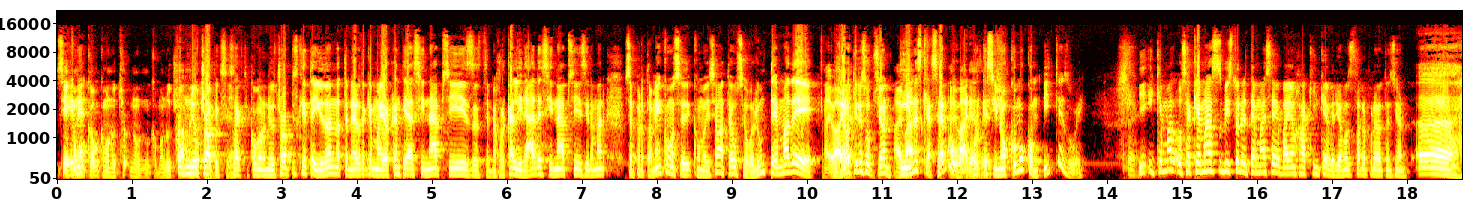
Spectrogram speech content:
Sí, como, como, como, como Como nootropics. exacto. Como los nootropics que te ayudan a tener de que mayor cantidad de sinapsis, este, mejor calidad de sinapsis y la madre. O sea, pero también, como, se, como dice Mateo, se vuelve un tema de. pues, ya no tienes opción. Hay tienes que hacerlo, güey, Porque si no, ¿cómo compites, güey? Sí. ¿Y, y qué más? O sea, ¿qué más has visto en el tema ese de biohacking que deberíamos estarle poniendo atención? Ah,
